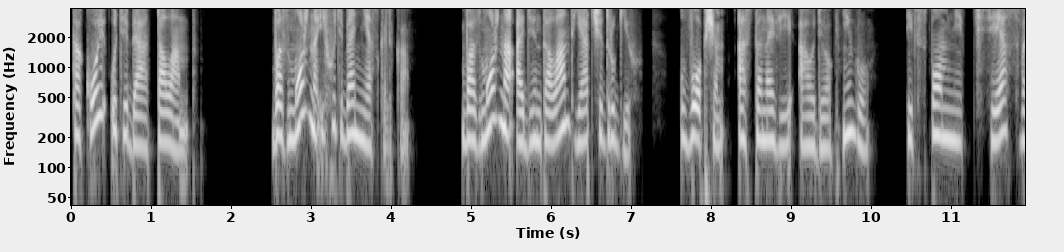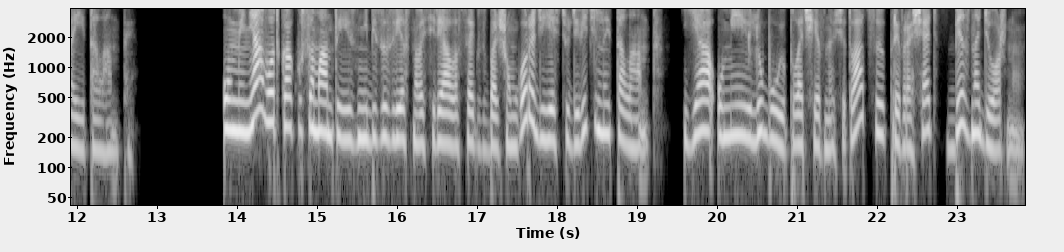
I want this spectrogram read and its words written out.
Какой у тебя талант? Возможно, их у тебя несколько. Возможно, один талант ярче других. В общем, останови аудиокнигу и вспомни все свои таланты. У меня, вот как у Саманты из небезызвестного сериала «Секс в большом городе», есть удивительный талант. Я умею любую плачевную ситуацию превращать в безнадежную.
